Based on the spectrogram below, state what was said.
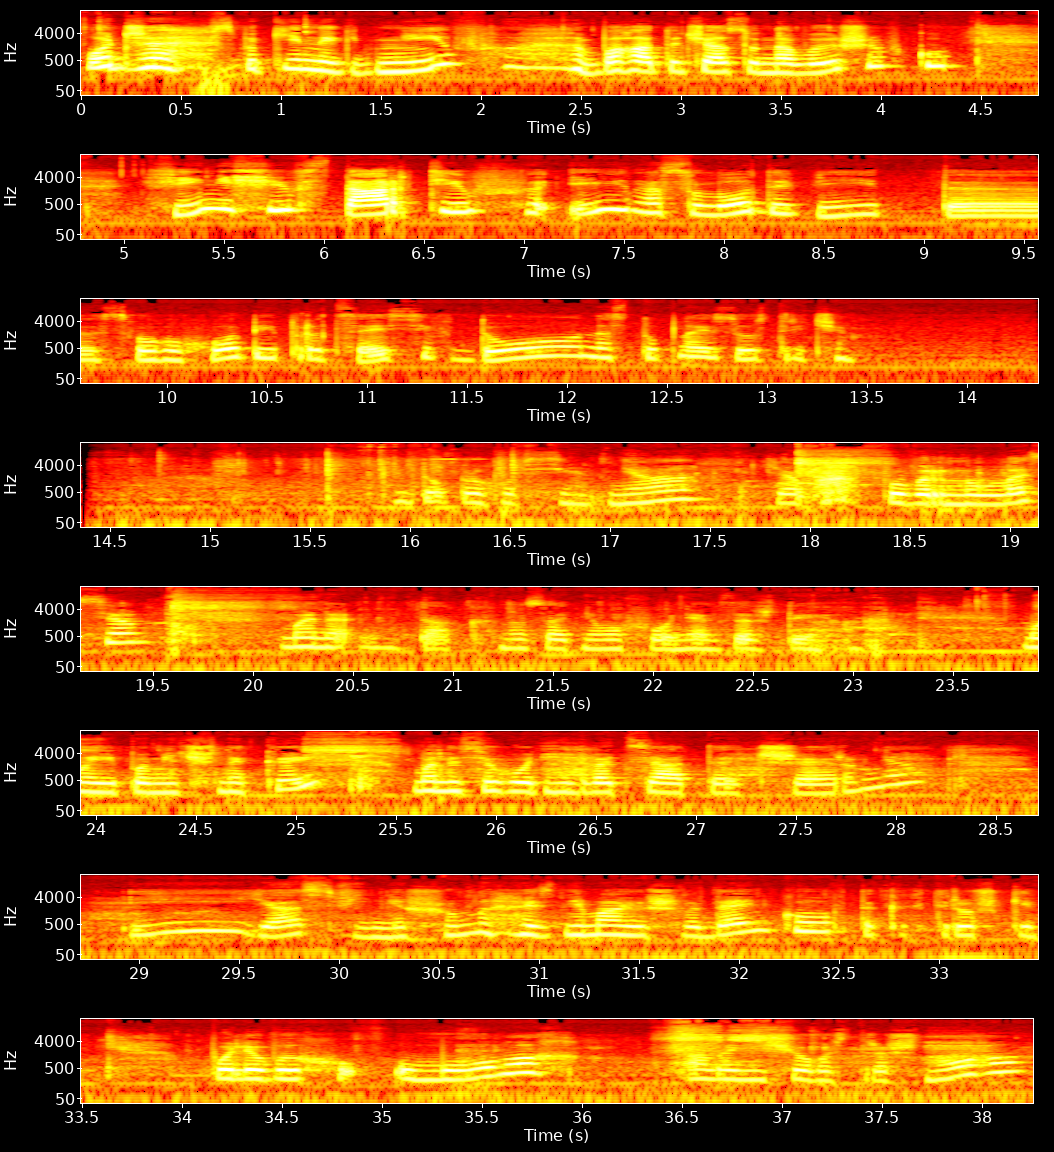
Отже, спокійних днів, багато часу на вишивку, фінішів, стартів і насолоди від е, свого хобі і процесів. До наступної зустрічі. Доброго всім дня! Я повернулася. У мене так, на задньому фоні, як завжди, мої помічники. У мене сьогодні 20 червня. І я з фінішем знімаю швиденько в таких трошки польових умовах, але нічого страшного.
